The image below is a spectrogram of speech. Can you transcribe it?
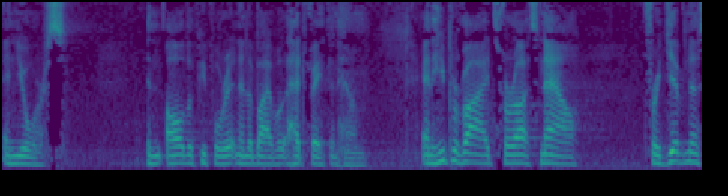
and yours, and all the people written in the Bible that had faith in him. And he provides for us now forgiveness,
